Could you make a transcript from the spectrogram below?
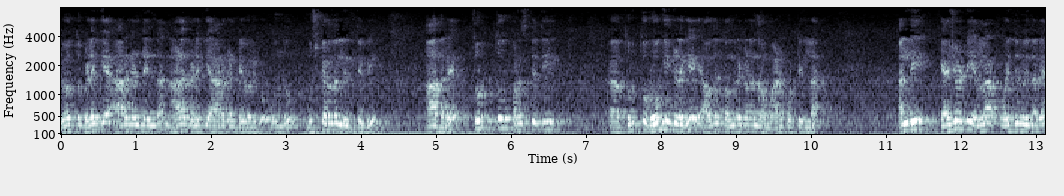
ಇವತ್ತು ಬೆಳಗ್ಗೆ ಆರು ಗಂಟೆಯಿಂದ ನಾಳೆ ಬೆಳಗ್ಗೆ ಆರು ಗಂಟೆವರೆಗೂ ಒಂದು ಮುಷ್ಕರದಲ್ಲಿರ್ತೀವಿ. ಆದರೆ ತುರ್ತು ಪರಿಸ್ಥಿತಿ ತುರ್ತು ರೋಗಿಗಳಿಗೆ ಯಾವುದೇ ತೊಂದರೆಗಳನ್ನು ನಾವು ಮಾಡಿಕೊಟ್ಟಿಲ್ಲ. ಅಲ್ಲಿ ಕ್ಯಾಶುಯಾಲಿಟಿ ಎಲ್ಲ ವೈದ್ಯರು ಇದ್ದಾರೆ.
